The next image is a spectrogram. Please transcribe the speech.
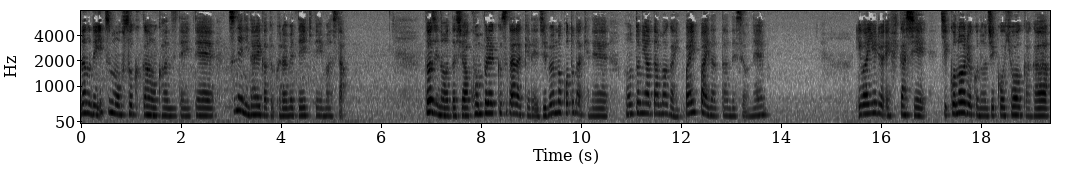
なのでいつも不足感を感じていて常に誰かと比べて生きていました。当時の私はコンプレックスだらけで自分のことだけで本当に頭がいっぱいいっぱいだったんですよね。いわゆるエフィカシー自己能力の自己評価が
